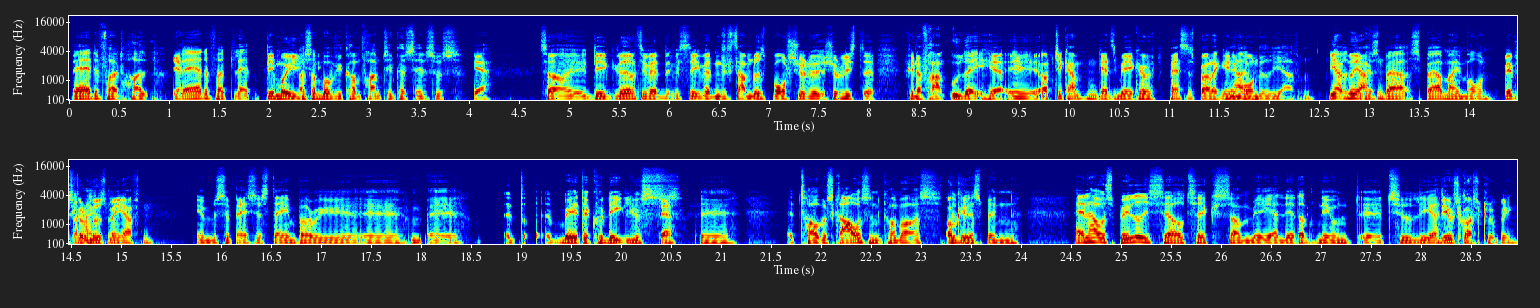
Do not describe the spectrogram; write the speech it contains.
Hvad er det for et hold? Ja. Hvad er det for et land? Det må I... Og så må vi komme frem til en konsensus. Ja. Så øh, det glæder mig til at se, hvad den samlede sportsjournalist øh, finder frem ud af her øh, op til kampen. Ganske mere. Jeg kan jo passende spørge dig igen Vi i morgen. møde i aften. Vi har møde i aften. Spørge, spørge mig i morgen. Hvem skal du jeg mødes med i aften? Jamen, Sebastian Stanbury, øh, øh, øh, Mette Cornelius, Ja. øh, Thomas Gravesen kommer også. Det Okay. bliver spændende. Han har jo spillet i Celtic, som øh, jeg netop nævnte øh, tidligere. Det er jo et skotsk klub, ikke?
